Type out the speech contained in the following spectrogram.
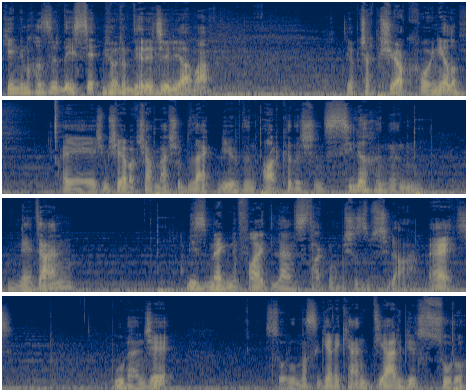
Kendimi hazır da hissetmiyorum dereceli ama. Yapacak bir şey yok. Oynayalım. Ee, şimdi şeye bakacağım ben. Şu Blackbeard'ın arkadaşın silahının neden biz magnified lens takmamışız bu silaha? Evet. Bu bence sorulması gereken diğer bir soru.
